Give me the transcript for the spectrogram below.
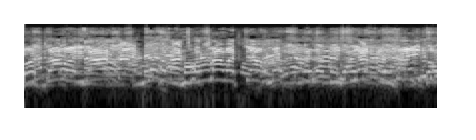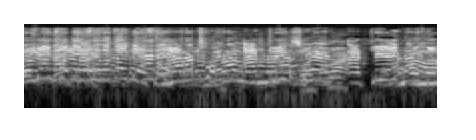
બધા વૈરા છોકરા વચ્ચે અમે પીસીઆર નોંધાવી દોડી આટલી આટલી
